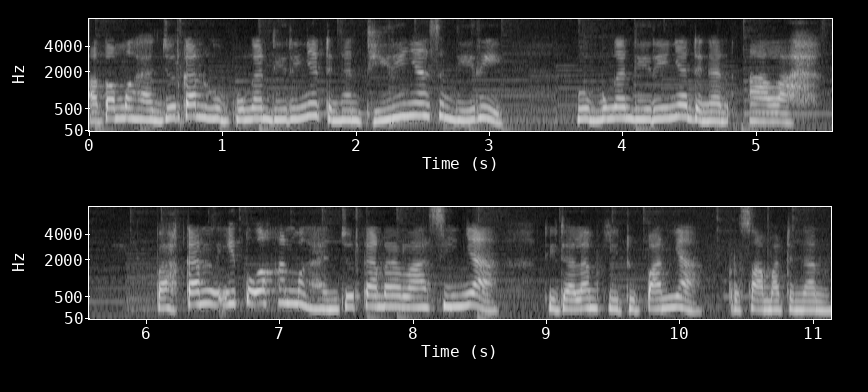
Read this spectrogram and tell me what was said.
atau menghancurkan hubungan dirinya dengan dirinya sendiri, hubungan dirinya dengan Allah. Bahkan itu akan menghancurkan relasinya di dalam kehidupannya bersama dengan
